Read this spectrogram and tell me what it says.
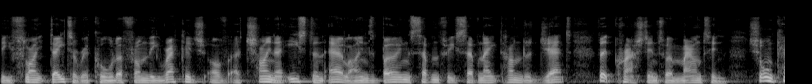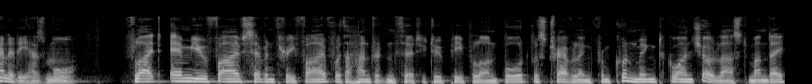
the flight data recorder from the wreckage of a China Eastern Airlines Boeing 737-800 jet that crashed into a mountain. Sean Kennedy has more. Flight MU5735 with 132 people on board was travelling from Kunming to Guangzhou last Monday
